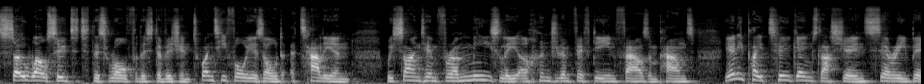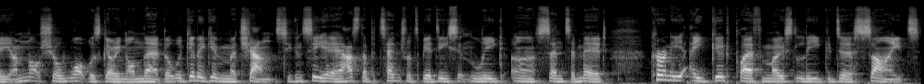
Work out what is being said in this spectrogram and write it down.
so well suited to this role for this division. 24 years old, Italian. We signed him for a measly £115,000. He only played two games last year in Serie B. I'm not sure what was going on there, but we're going to give him a chance. You can see here, he has the potential to be a decent League 1 centre mid. Currently a good player for most League 2 sides.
